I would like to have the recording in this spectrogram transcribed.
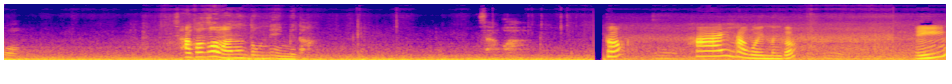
와. 사과가 많은 동네입니다 사과 또? 하고 있는 거? 에잉?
